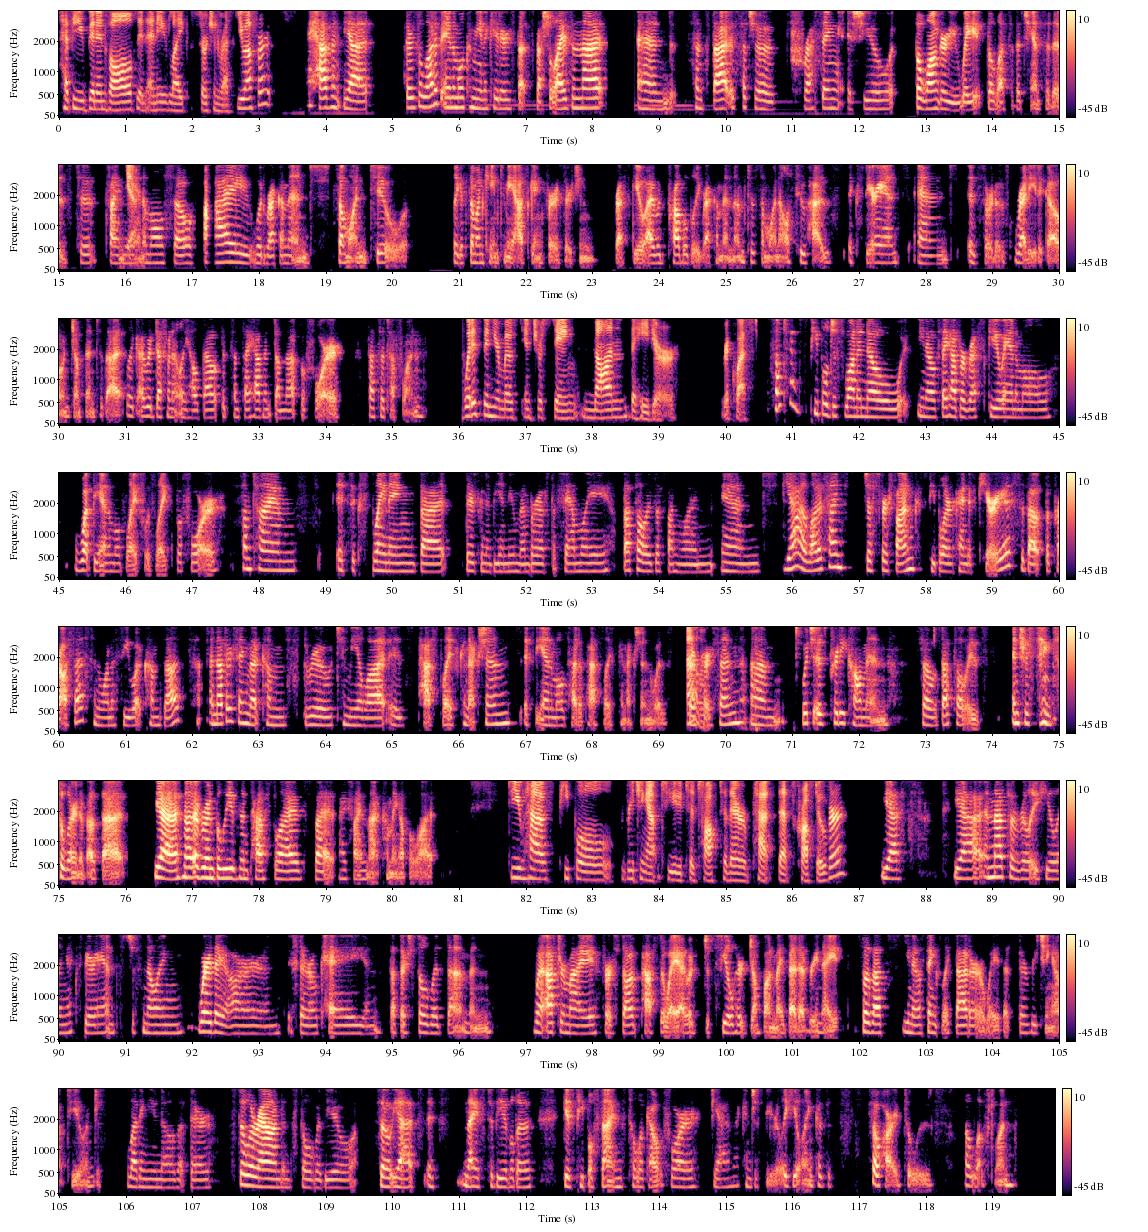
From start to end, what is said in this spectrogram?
Have you been involved in any like search and rescue efforts? I haven't yet. There's a lot of animal communicators that specialize in that. And since that is such a pressing issue, the longer you wait, the less of a chance it is to find the yeah. animal. So I would recommend someone to, like, if someone came to me asking for a search and rescue, I would probably recommend them to someone else who has experience and is sort of ready to go and jump into that. Like, I would definitely help out. But since I haven't done that before, that's a tough one. What has been your most interesting non behavior request? Sometimes people just want to know, you know, if they have a rescue animal, what the animal's life was like before. Sometimes it's explaining that there's going to be a new member of the family. That's always a fun one. And yeah, a lot of times just for fun because people are kind of curious about the process and want to see what comes up. Another thing that comes through to me a lot is past life connections. If the animals had a past life connection with their oh. person, um, which is pretty common. So that's always interesting to learn about that. Yeah, not everyone believes in past lives, but I find that coming up a lot Do you have people reaching out to you to talk to their pet that's crossed over? Yes. Yeah. And that's a really healing experience, just knowing where they are and if they're okay and that they're still with them. And when, after my first dog passed away, I would just feel her jump on my bed every night. So that's, you know, things like that are a way that they're reaching out to you and just letting you know that they're still around and still with you so yeah it's it's nice to be able to give people signs to look out for. Yeah and that can just be really healing because it's so hard to lose a loved one.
